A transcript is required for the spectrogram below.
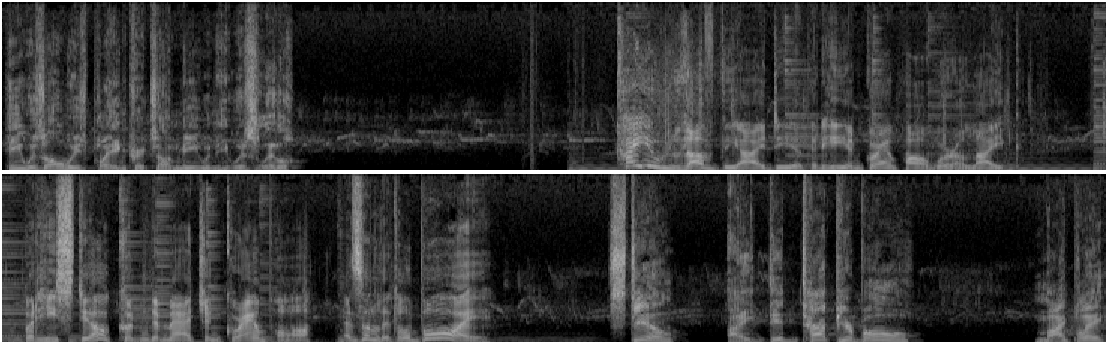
He was always playing tricks on me when he was little. Caillou loved the idea that he and Grandpa were alike. But he still couldn't imagine Grandpa as a little boy. Still, I did tap your ball. My play.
